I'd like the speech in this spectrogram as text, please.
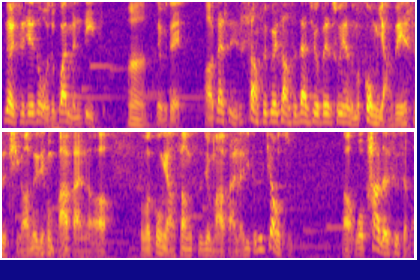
那这些都我的关门弟子，嗯，对不对？哦，但是你是上市归上市，但就被出现什么供养这些事情啊，那就麻烦了啊。什么供养上师就麻烦了，你不是教主。啊，我怕的是什么？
